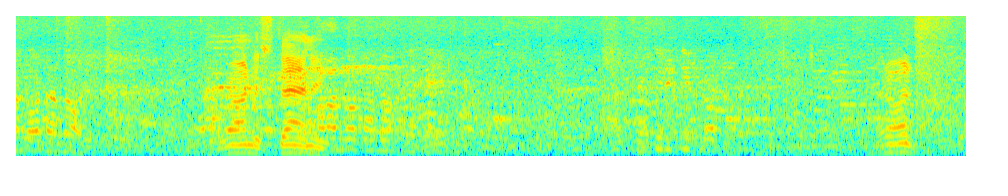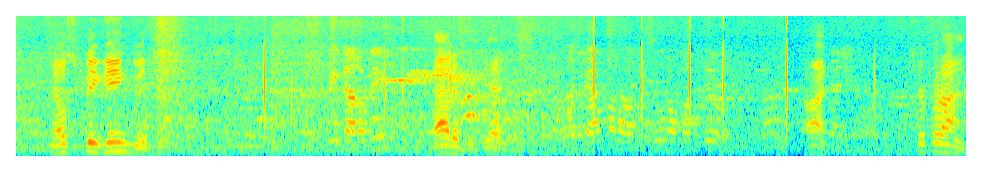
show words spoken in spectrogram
I don't understand it. I don't no speak English. Speak Arabic. Arabic, yes. All right. Shukran.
